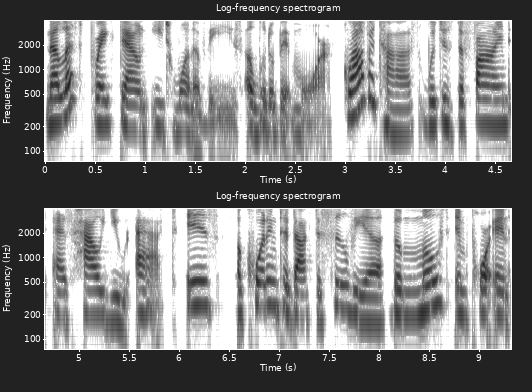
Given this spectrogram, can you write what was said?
Now, let's break down each one of these a little bit more. Gravitas, which is defined as how you act, is, according to Dr. Sylvia, the most important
